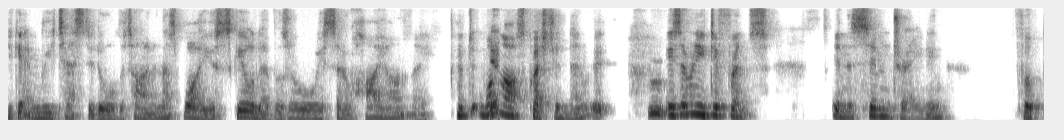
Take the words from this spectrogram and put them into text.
you're getting retested all the time, and that's why your skill levels are always so high, aren't they? One yeah. last question then: mm. Is there any difference in the sim training for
